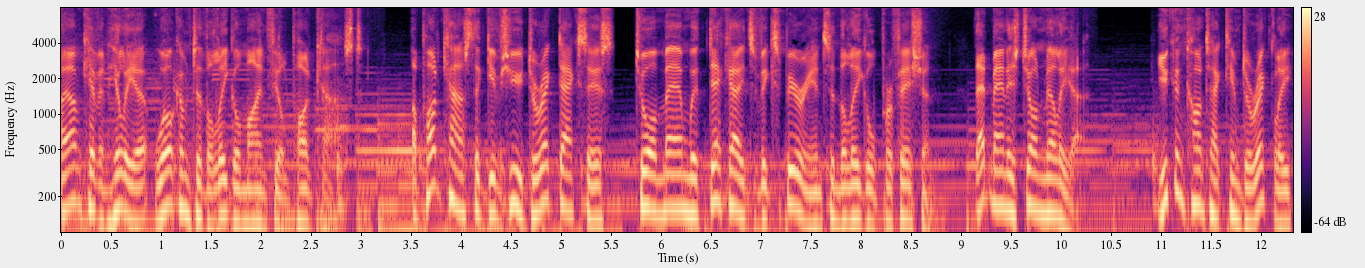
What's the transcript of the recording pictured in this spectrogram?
Hi, I'm Kevin Hillier. Welcome to the Legal Minefield podcast, a podcast that gives you direct access to a man with decades of experience in the legal profession. That man is John Melia. You can contact him directly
